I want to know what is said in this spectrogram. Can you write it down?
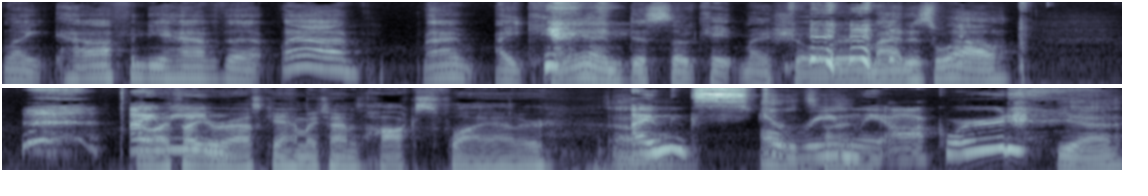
Like, how often do you have the? Well, I I can dislocate my shoulder. Might as well. oh, I, thought you were asking how many times hawks fly at her. Oh, I'm extremely awkward. Yeah.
